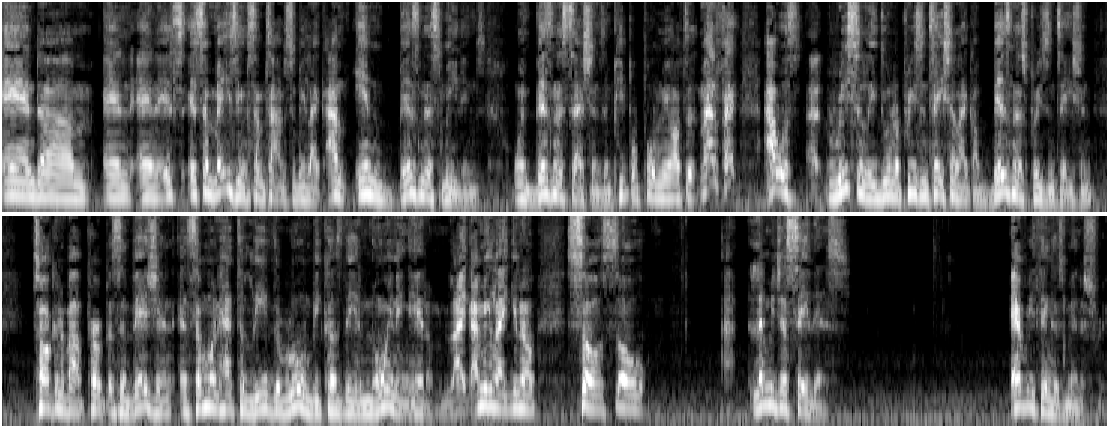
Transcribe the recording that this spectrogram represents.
And, um, and, and it's, it's amazing sometimes to me like, I'm in business meetings in business sessions and people pull me off to, matter of fact, I was uh, recently doing a presentation, like a business presentation talking about purpose and vision and someone had to leave the room because the anointing hit them. Like, I mean, like, you know, so, so uh, let me just say this. Everything is ministry.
